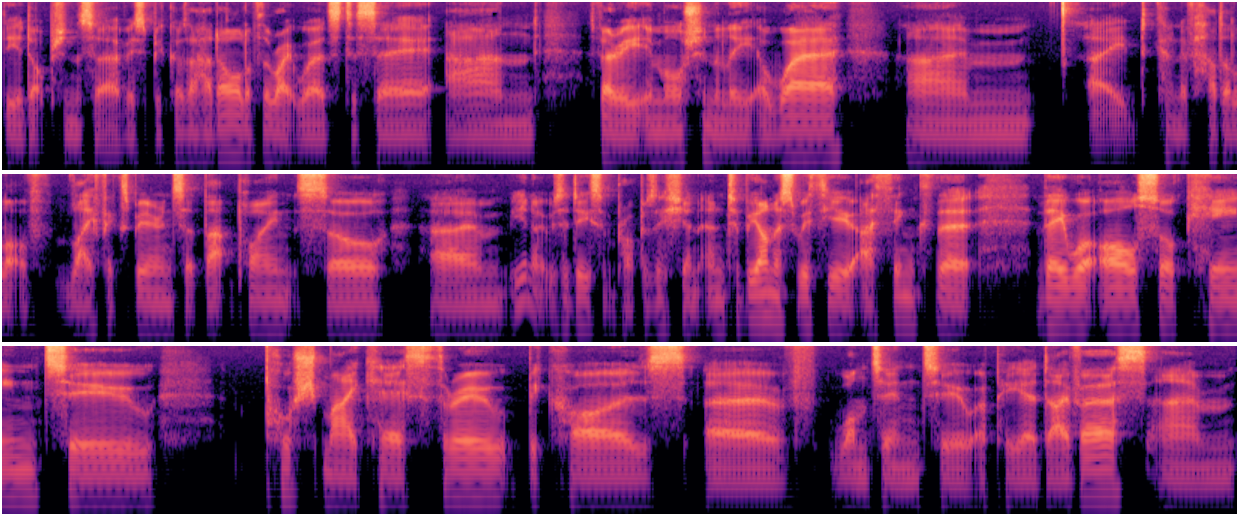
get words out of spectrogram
the adoption service because I had all of the right words to say and very emotionally aware. Um, I'd kind of had a lot of life experience at that point, so um, you know it was a decent proposition. And to be honest with you, I think that they were also keen to push my case through because of wanting to appear diverse. Um,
